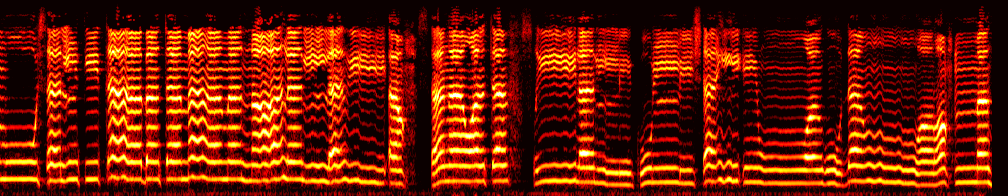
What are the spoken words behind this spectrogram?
موسى الكتاب تماما على الذي أحسن وتفسير تفصيلا لكل شيء وهدى ورحمة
